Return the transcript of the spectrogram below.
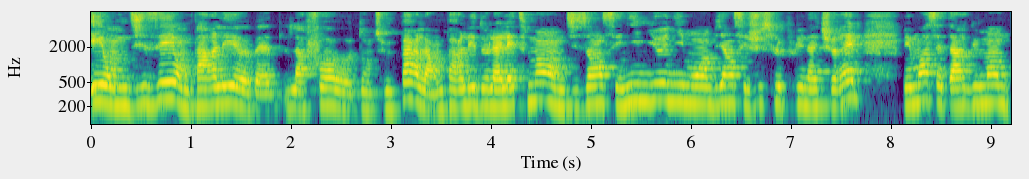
Et on me disait, on parlait, euh, bah, la fois euh, dont tu me parles, on parlait de l'allaitement en me disant c'est ni mieux ni moins bien, c'est juste le plus naturel. Mais moi, cet argument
